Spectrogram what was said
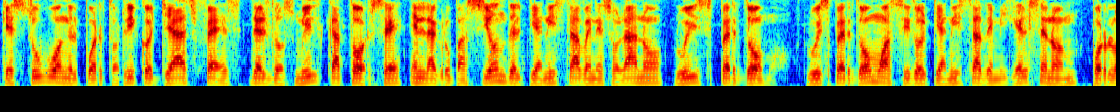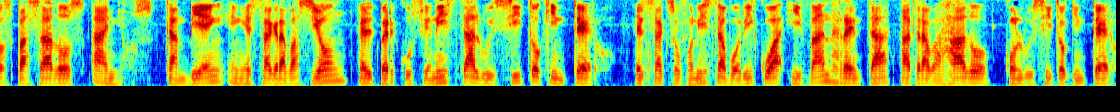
que estuvo en el Puerto Rico Jazz Fest del 2014 en la agrupación del pianista venezolano Luis Perdomo. Luis Perdomo ha sido el pianista de Miguel Zenón por los pasados años. También en esta grabación el percusionista Luisito Quintero. El saxofonista boricua Iván Renta ha trabajado con Luisito Quintero.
